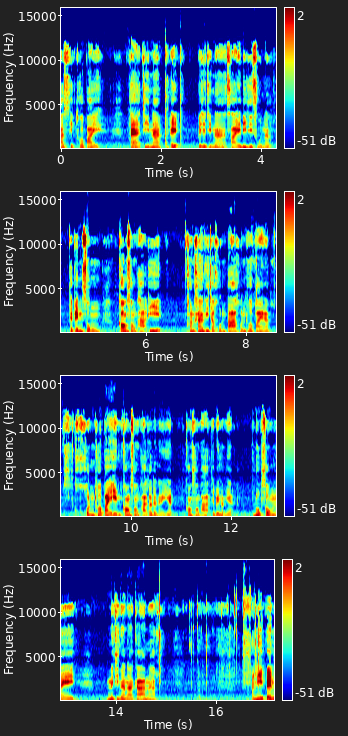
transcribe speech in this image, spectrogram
ลาสติกทั่วไป แต่จีน่าเอ๊ะไม่ใช่จีน่าไซส์ D40 นย์นะจะเป็นทรงกล้องสองพระที่ค่อนข้างที่จะคุ้นตาคนทั่วไปนะครับคนทั่วไปเห็นกล้องสองพระก็จะไหนเงี้ยกล้องสองพระจะเป็นแบบเนี้ย รูปทรงในในจินตนาการนะครับ อันนี้เป็น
